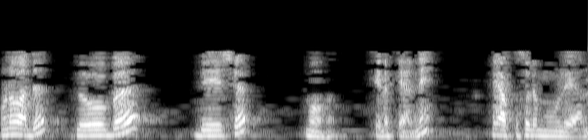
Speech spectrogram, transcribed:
මොනවද? ලෝභ, දේශ, මෝහ කියලා කියන්නේ මේ අකුසල මූලයන්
